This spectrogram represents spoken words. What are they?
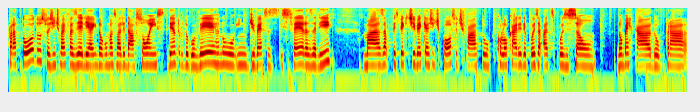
para todos. A gente vai fazer ali ainda algumas validações dentro do governo, em diversas esferas ali mas a perspectiva é que a gente possa de fato colocar ele depois à disposição no mercado para,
